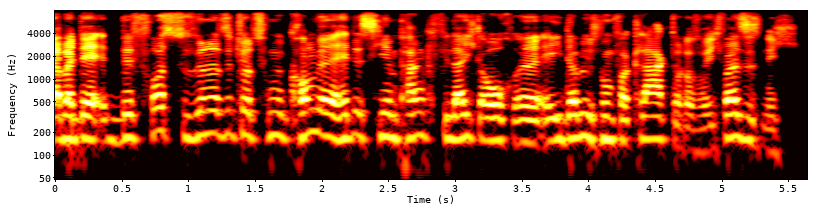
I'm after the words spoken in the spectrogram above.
aber der, bevor es zu so einer Situation gekommen wäre, hätte CM Punk vielleicht auch äh, AEW schon verklagt oder so. Ich weiß es nicht.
